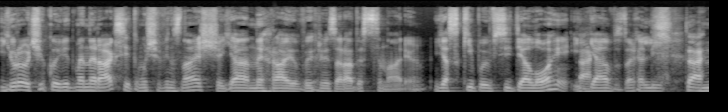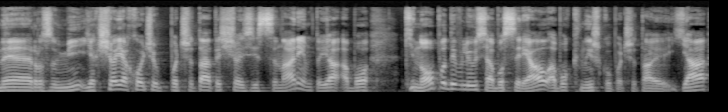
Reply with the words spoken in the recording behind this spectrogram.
Юра очікує від мене реакції, тому що він знає, що я не граю в ігри заради сценарію. Я скіпую всі діалоги, і так. я взагалі так. не розумію. Якщо я хочу почитати щось зі сценарієм, то я або кіно подивлюся, або серіал, або книжку почитаю. Я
